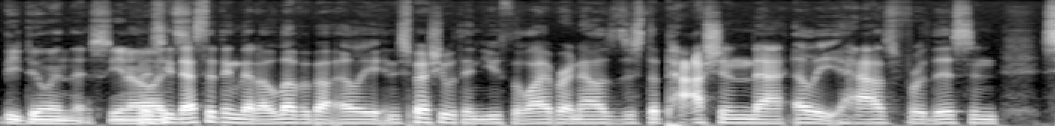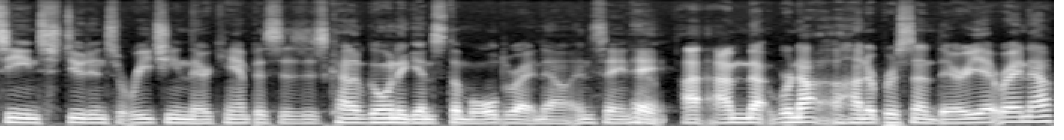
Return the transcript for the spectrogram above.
be doing this. You know, see, that's the thing that I love about Elliot, and especially within Youth Alive right now, is just the passion that Elliot has for this and seeing students reaching their campuses is kind of going against the mold right now and saying, "Hey, I, I'm not. We're not 100 percent there yet right now.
